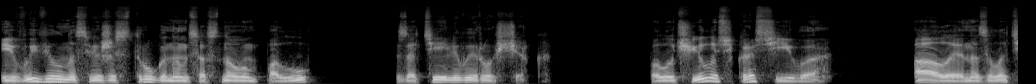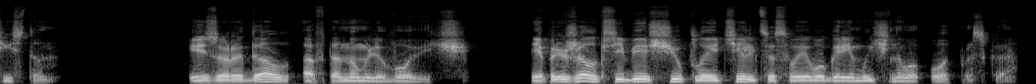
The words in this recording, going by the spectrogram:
и вывел на свежеструганном сосновом полу затейливый росчерк. Получилось красиво, алое на золотистом. И зарыдал автоном Львович, и прижал к себе щуплое тельце своего горемычного отпрыска.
